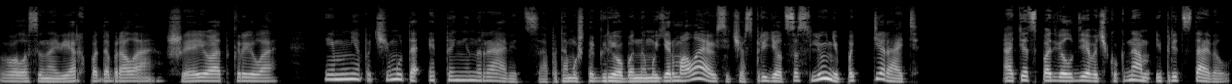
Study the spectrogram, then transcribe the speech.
Волосы наверх подобрала, шею открыла. И мне почему-то это не нравится, потому что грёбаному Ермолаю сейчас придется слюни подтирать. Отец подвел девочку к нам и представил.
